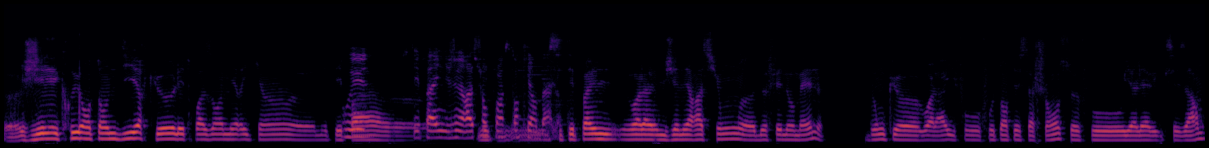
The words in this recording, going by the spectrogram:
Euh, j'ai cru entendre dire que les trois ans américains euh, n'étaient Oui, pas, c'était euh, pas une génération pour l'instant qui emballe. c'était pas une, voilà, une génération de phénomènes. Donc voilà, il faut, faut tenter sa chance, il faut y aller avec ses armes.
